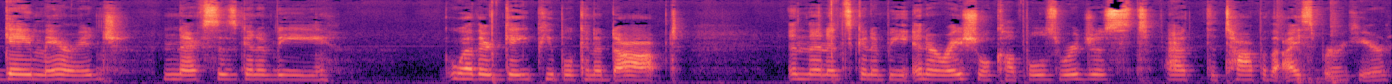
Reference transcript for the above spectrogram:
gay marriage. Next is going to be whether gay people can adopt. And then it's going to be interracial couples. We're just at the top of the iceberg here.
